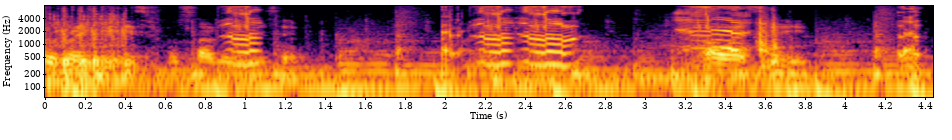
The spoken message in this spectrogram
a very peaceful sounding music. Oh, I see. Let's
